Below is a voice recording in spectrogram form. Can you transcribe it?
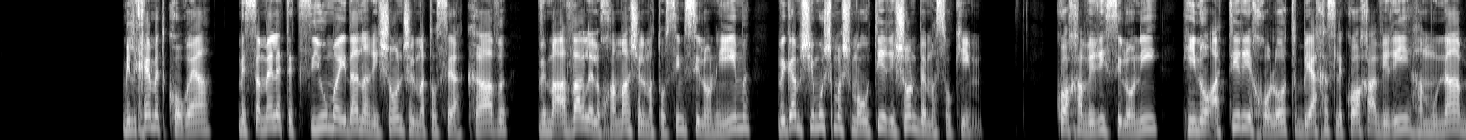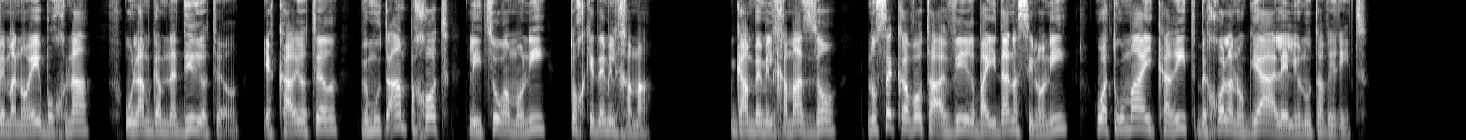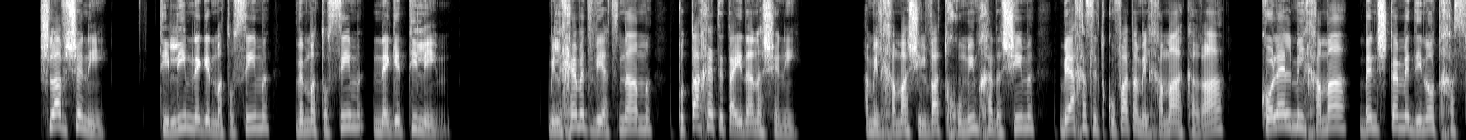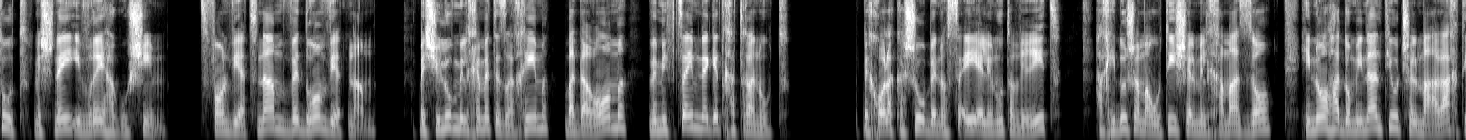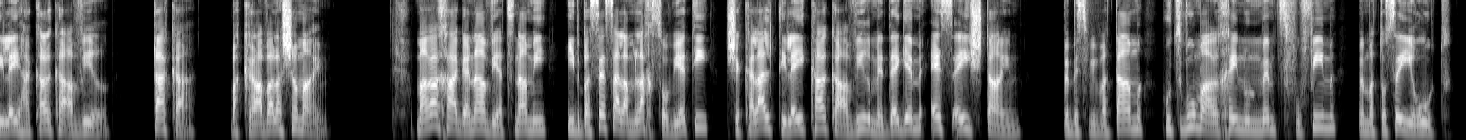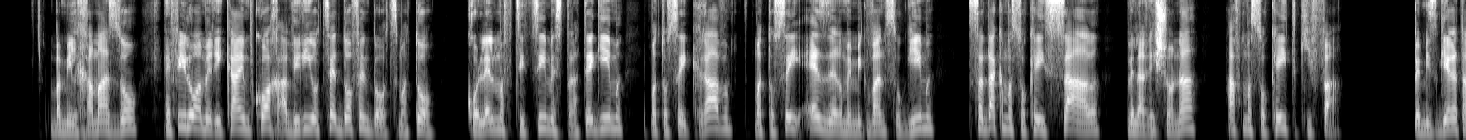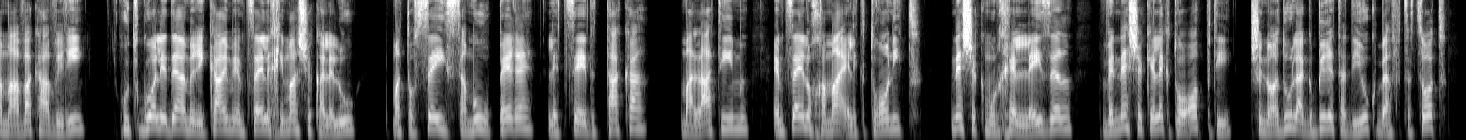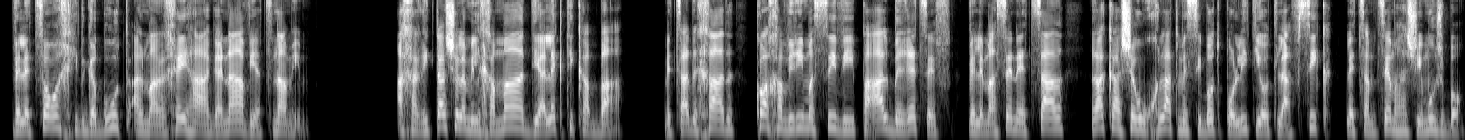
מלחמת קוריאה מסמלת את סיום העידן הראשון של מטוסי הקרב ומעבר ללוחמה של מטוסים סילוניים וגם שימוש משמעותי ראשון במסוקים. כוח אווירי סילוני הינו עתיר יכולות ביחס לכוח אווירי המונע במנועי בוכנה, אולם גם נדיר יותר, יקר יותר ומותאם פחות לייצור המוני תוך כדי מלחמה. גם במלחמה זו, נושא קרבות האוויר בעידן הסילוני הוא התרומה העיקרית בכל הנוגע לעליונות אווירית. שלב שני, טילים נגד מטוסים ומטוסים נגד טילים. מלחמת וייטנאם פותחת את העידן השני. המלחמה שילבה תחומים חדשים ביחס לתקופת המלחמה הקרה, כולל מלחמה בין שתי מדינות חסות משני עברי הגושים, צפון וייטנאם ודרום וייטנאם, בשילוב מלחמת אזרחים בדרום ומבצעים נגד חתרנות. בכל הקשור בנושאי עליונות אווירית, החידוש המהותי של מלחמה זו הינו הדומיננטיות של מערך טילי הקרקע-אוויר, טאקה, בקרב על השמיים. מערך ההגנה הווייטנאמי התבסס על אמל"ח סובייטי שכלל טילי קרקע-אוויר מדגם SA-2, ובסביבתם הוצבו מערכי נ"מ צפופים ומטוסי יירוט. במלחמה זו הפעילו האמריקאים כוח אווירי יוצא דופן בעוצמתו, כולל מפציצים אסטרטגיים, מטוסי קרב, מטוסי עזר ממגוון סוגים, סדק מסוקי סער, ולראשונה, אף מסוקי תקיפה. במסגרת המאבק האווירי, הוצגו על ידי האמריקאים אמצעי לחימה שכללו מטוסי סמור פרא לציד טקה, מל"טים, אמצעי לוחמה אלקטרונית, נשק מונחה לייזר ונשק אלקטרו-אופטי שנועדו להגביר את הדיוק בהפצצות ולצורך התגברות על מערכי ההגנה הווייטנאמים. אחריתה של המלחמה דיאלקטיקה באה, מצד אחד, כוח אווירי מסיבי פעל ברצף, ולמעשה נעצר רק כאשר הוחלט מסיבות פוליטיות להפסיק לצמצם השימוש בו.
